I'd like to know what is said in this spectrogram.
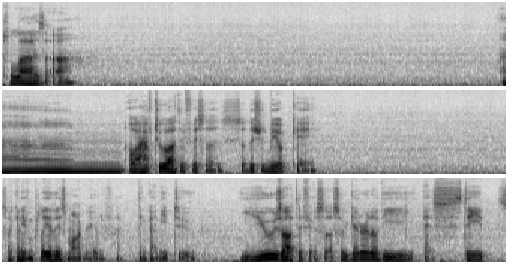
Plaza. Um. Oh, I have two artificers, so this should be okay. So I can even play this Margrave. I think I need to use artificer. So we get rid of the estates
